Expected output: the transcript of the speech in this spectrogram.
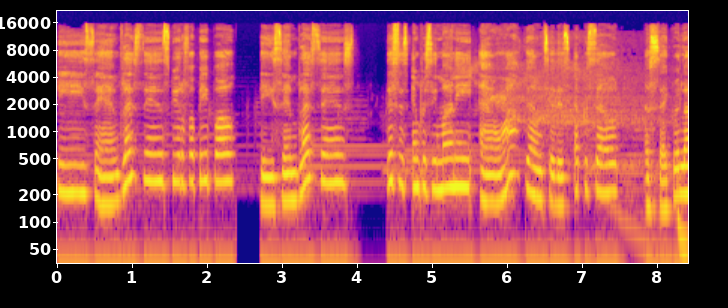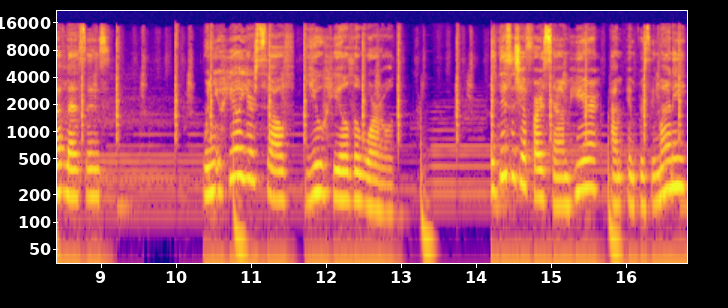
Peace and blessings, beautiful people. Peace and blessings. This is Empress Imani, and welcome to this episode of Sacred Love Lessons. When you heal yourself, you heal the world. If this is your first time here, I'm Empress Imani,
